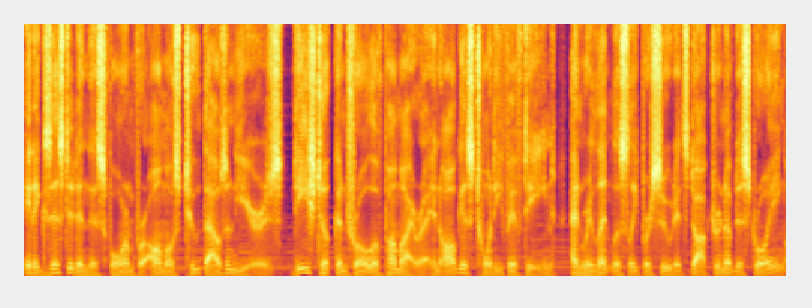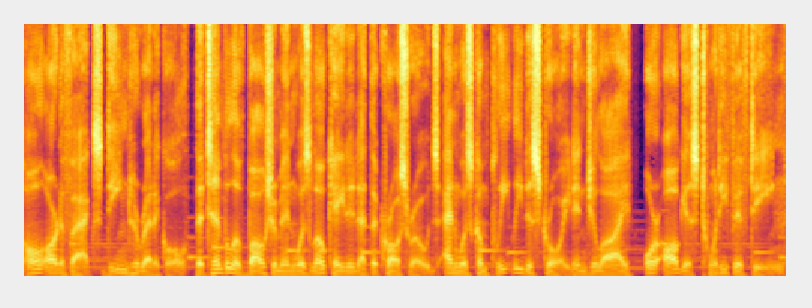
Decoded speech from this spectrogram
It existed in this form for almost 2,000 years. Daesh took control of Palmyra in August 2015 and relentlessly pursued its doctrine of destroying all artifacts deemed heretical. The Temple of Baal-Shamin was located at the crossroads and was completely destroyed in July or August 2015.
